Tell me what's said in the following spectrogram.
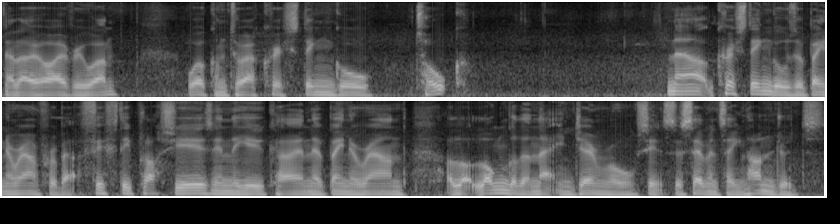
Hello, hi everyone. Welcome to our Christingle talk. Now, Christingles have been around for about 50 plus years in the UK and they've been around a lot longer than that in general since the 1700s.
